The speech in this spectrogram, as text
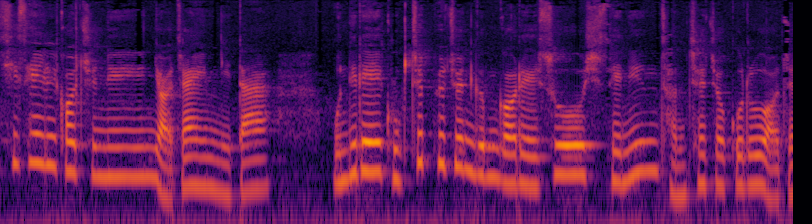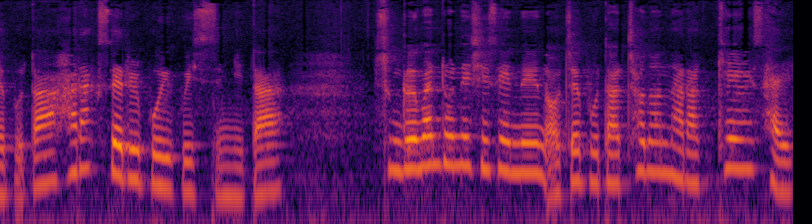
시세 읽어주는 여자입니다. 오늘의 국제표준금거래소 시세는 전체적으로 어제보다 하락세를 보이고 있습니다. 순금 한 돈의 시세는 어제보다 1,000원 하락해 살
